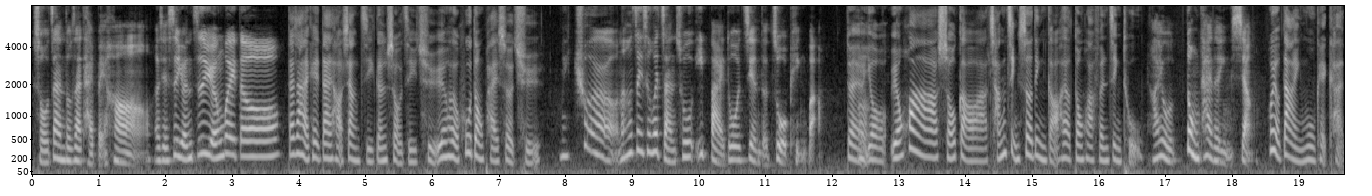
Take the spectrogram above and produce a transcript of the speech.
首站都在台北哈，而且是原汁原味的哦。大家还可以带好相机跟手机去，因为会有互动拍摄区。没错，然后这一次会展出一百多件的作品吧？对，有原画啊、手稿啊、场景设定稿，还有动画分镜图，还有动态的影像，会有大荧幕可以看。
